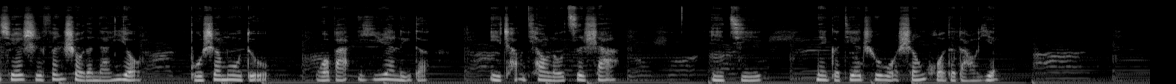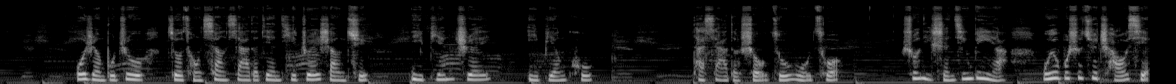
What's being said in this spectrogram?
学时分手的男友，不慎目睹我把医院里的一场跳楼自杀，以及那个跌出我生活的导演，我忍不住就从向下的电梯追上去。一边追一边哭，他吓得手足无措，说：“你神经病呀！我又不是去朝鲜。”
